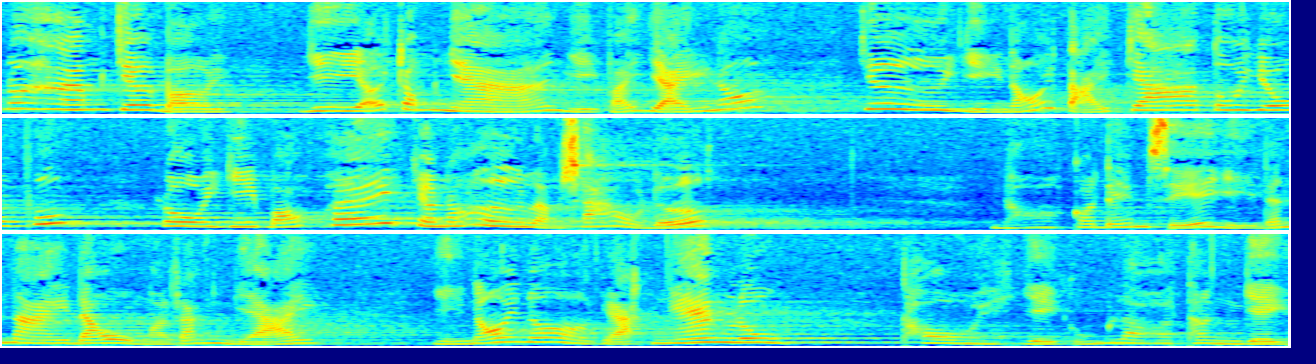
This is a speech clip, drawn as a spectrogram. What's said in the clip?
Nó ham chơi bời Dì ở trong nhà dì phải dạy nó, Chứ dì nói tại cha tôi vô phước Rồi dì bỏ phế cho nó hư làm sao được. Nó có đếm xỉa gì đến nay đâu mà răng dại Dì nói nó gạt ngang luôn. Thôi dì cũng lo thân dì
